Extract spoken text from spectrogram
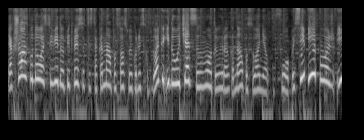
якщо вам сподобалось це відео, підписуйтесь на канал, поставте свою кориску подобайку і долучайтеся до мого телеграм-каналу, посилання в описі. І пож... і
